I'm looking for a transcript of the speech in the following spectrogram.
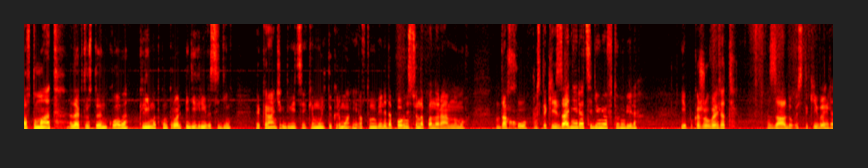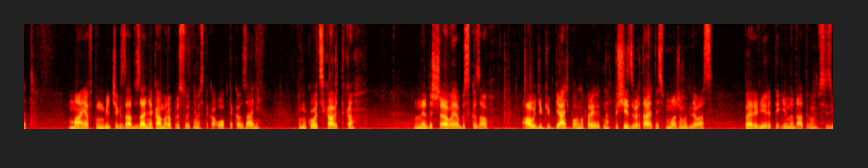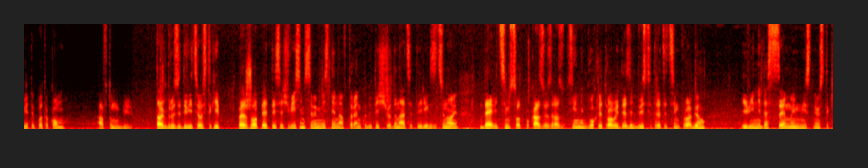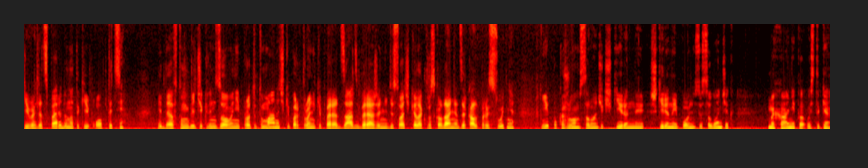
Автомат, електростоянкове, клімат-контроль, підігріви сидінь, екранчик, дивіться, яке мультикермо, і автомобіль йде повністю на панорамному даху. Ось такий задній ряд сидінь автомобіля. І покажу вигляд ззаду. Ось такий вигляд має автомобільчик ззаду. Задня камера присутня, ось така оптика взаді. Тому кого цікавить така недешева, я би сказав. Audi Q5 повнопривідна. Пишіть, звертайтесь, можемо для вас перевірити і надати вам всі звіти по такому автомобілю. Так, друзі, дивіться, ось такий Peugeot 5008 семимісний на авторинку 2011 рік за ціною 9700. Показую зразу цінник, 2-літровий дизель, 237 пробігу. І він іде семимісний. Ось такий вигляд спереду, на такій оптиці. Іде автомобільчик лінзований, протитуманочки, парктроніки перед-зад, збережені дісочки, електроскладання дзеркал присутнє. І покажу вам салончик. Шкіряний, шкіряний повністю салончик, механіка, ось таке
